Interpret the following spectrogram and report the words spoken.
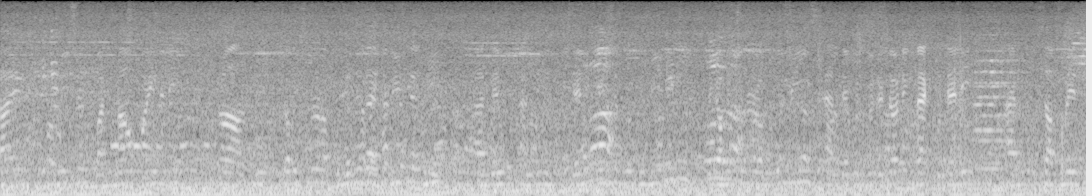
of denied permission, but now finally uh, the Commissioner of Police has agreed to meet and, they, and the delegation will be meeting the Commissioner of Police and they will be returning back to Delhi and submit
